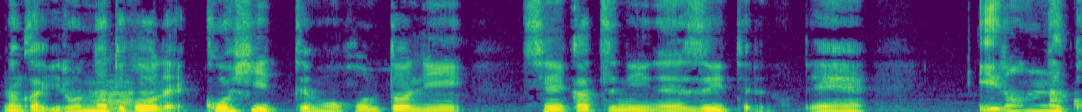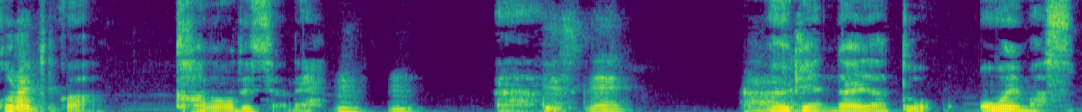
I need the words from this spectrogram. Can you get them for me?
なんかいろんなところで、コーヒーってもう本当に生活に根付いてるので、いろんなコラボが可能ですよね。うんうん。うんですね。はい無限大だと思います。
